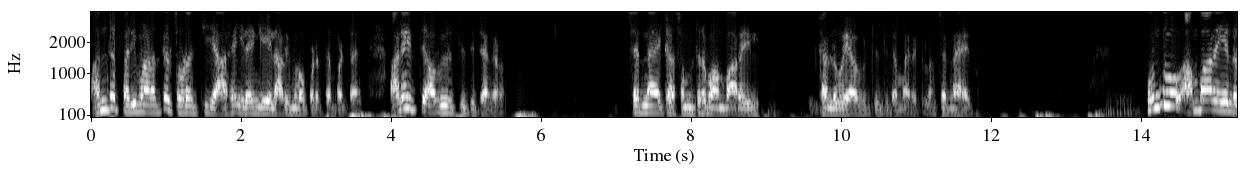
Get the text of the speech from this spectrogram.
அந்த பரிமாணத்தில் தொடர்ச்சியாக இலங்கையில் அறிமுகப்படுத்தப்பட்ட அனைத்து அபிவிருத்தி திட்டங்களும் செர்நாயக்கா சமுத்திர பாம்பாறையில் கல்லுவை அபிவிருத்தி திட்டமா இருக்கலாம் செர்நாயத்து முன்பு அம்பாறை என்ற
